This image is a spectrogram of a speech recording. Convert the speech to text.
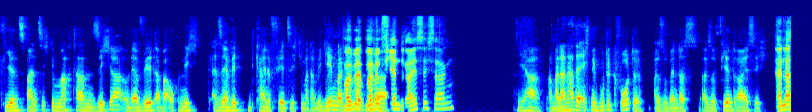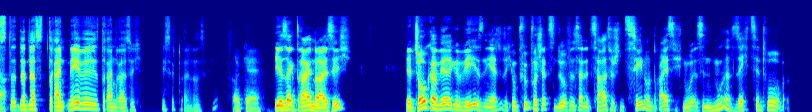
24 gemacht haben, sicher. Und er wird aber auch nicht, also er wird keine 40 gemacht haben. Wir gehen mal Wollen wir, knapp wollen wir über- 34 sagen? Ja, aber dann hat er echt eine gute Quote. Also wenn das, also 34. Dann Ja, lass, dann lass drei, nee, wir- 33. Ich sag 33. okay. Ihr sagt 33. Der Joker wäre gewesen, ihr hättet euch um 5 verschätzen dürfen. Es ist eine Zahl zwischen 10 und 30 nur. Es sind nur 16 Tore.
